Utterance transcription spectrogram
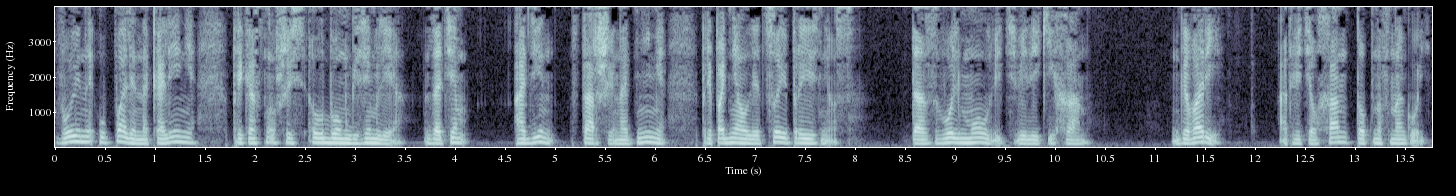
Воины упали на колени, прикоснувшись лбом к земле. Затем один, старший над ними, приподнял лицо и произнес «Дозволь молвить, великий хан». «Говори», — ответил хан, топнув ногой,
